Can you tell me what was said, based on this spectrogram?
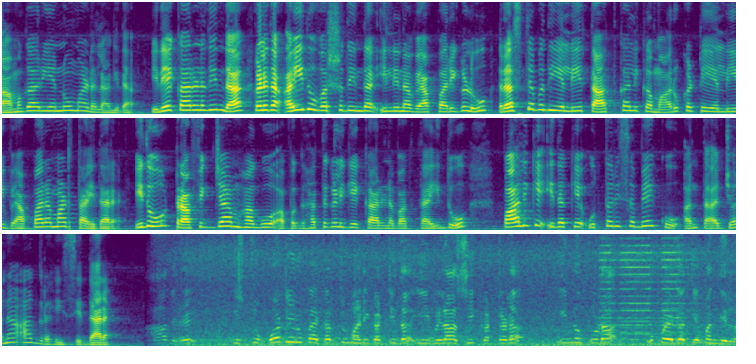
ಕಾಮಗಾರಿಯನ್ನೂ ಮಾಡಲಾಗಿದೆ. ಇದೇ ಕಾರಣದಿಂದ ಕಳೆದ ಐದು ವರ್ಷದಿಂದ ಇಲ್ಲಿನ ವ್ಯಾಪಾರಿಗಳು ರಸ್ತೆ ಬದಿಯಲ್ಲಿ ತಾತ್ಕಾಲಿಕ ಮಾರುಕಟ್ಟೆಯಲ್ಲಿ ವ್ಯಾಪಾರ ಮಾಡ್ತಾ ಇದ್ದಾರೆ. ಇದು ಟ್ರಾಫಿಕ್ ಜಾಮ್ ಹಾಗೂ ಅಪಘಾತಗಳಿಗೆ ಕಾರಣವಾಗ್ತಾ ಇದ್ದು, ಪಾಲಿಕೆ ಇದಕ್ಕೆ ಉತ್ತರಿಸಬೇಕು ಅಂತ ಜನ ಆಗ್ರಹಿಸಿದ್ದಾರೆ. ಆದರೆ ಇಷ್ಟು ಕೋಟಿ ರೂಪಾಯಿ ಖರ್ಚು ಮಾಡಿ ಕಟ್ಟಿದ ಈ ವಿಳಾಸಿ ಕಟ್ಟಡ ಇನ್ನೂ ಕೂಡ ಉಪಯೋಗಕ್ಕೆ ಬಂದಿಲ್ಲ.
